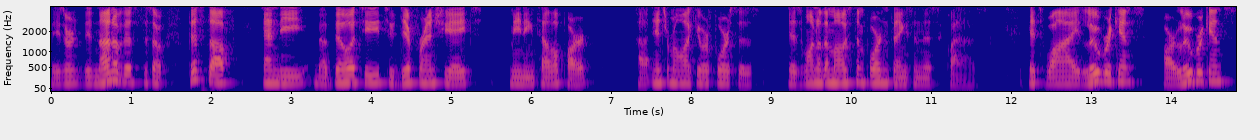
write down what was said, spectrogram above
these are none of this. So this stuff and the ability to differentiate, meaning tell apart, uh, intermolecular forces is one of the most important things in this class. It's why lubricants are lubricants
